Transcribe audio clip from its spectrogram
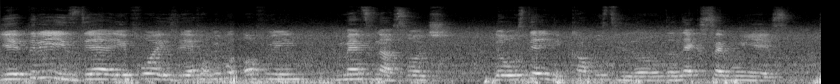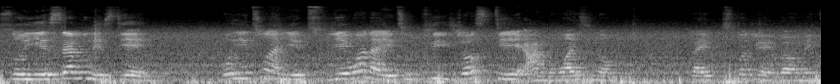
Year three is there, year four is there. For people offering medicine and such, they will stay in the campus till the, the next seven years. So year seven is there. But year two and year two, year one and year two, please just stay and wisen up. Like study your environment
